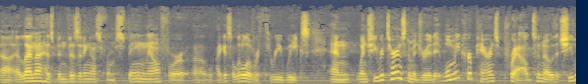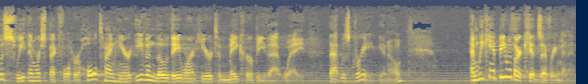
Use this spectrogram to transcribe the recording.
Uh, Elena has been visiting us from Spain now for, uh, I guess, a little over three weeks. And when she returns to Madrid, it will make her parents proud to know that she was sweet and respectful her whole time here, even though they weren't here to make her be that way. That was great, you know. And we can't be with our kids every minute.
